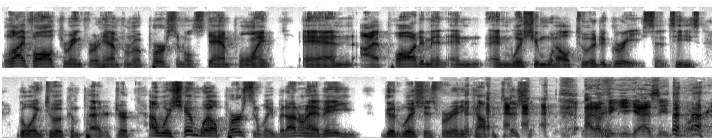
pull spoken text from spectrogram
life altering for him from a personal standpoint. And I applaud him and, and and wish him well to a degree since he's going to a competitor. I wish him well personally, but I don't have any good wishes for any competition. I don't think you guys need to worry.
